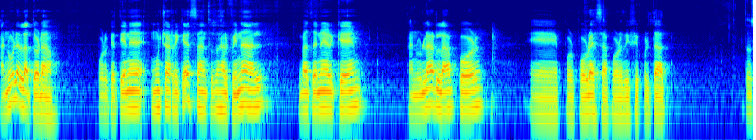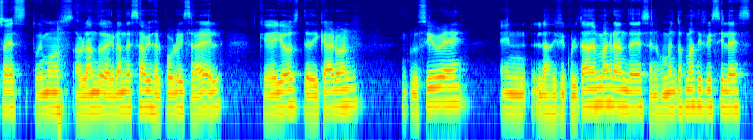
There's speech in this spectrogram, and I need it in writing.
anula la Torah porque tiene mucha riqueza, entonces al final va a tener que anularla por, eh, por pobreza, por dificultad. Entonces estuvimos hablando de grandes sabios del pueblo de Israel, que ellos dedicaron, inclusive en las dificultades más grandes, en los momentos más difíciles,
